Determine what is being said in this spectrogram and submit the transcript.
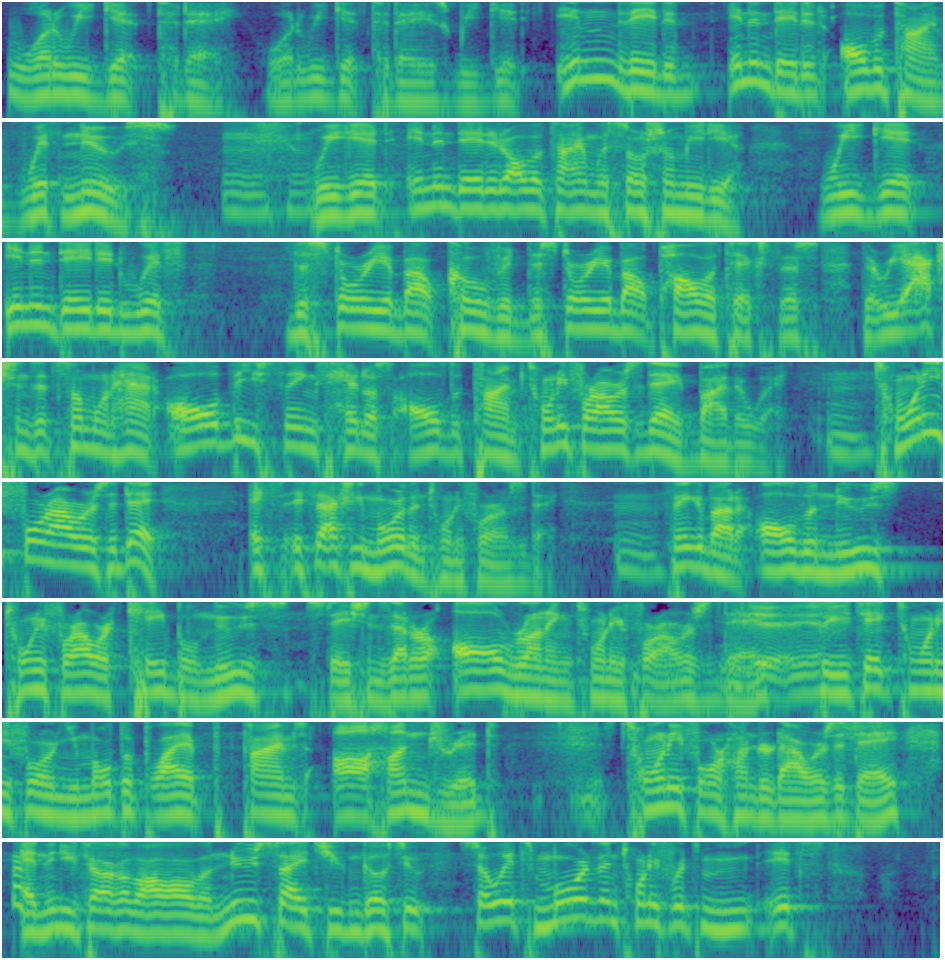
what do we get today? What do we get today is we get inundated inundated all the time with news. Mm-hmm. We get inundated all the time with social media. We get inundated with the story about COVID, the story about politics, this the reactions that someone had. All these things hit us all the time, 24 hours a day, by the way. Mm. 24 hours a day. It's it's actually more than 24 hours a day. Mm. Think about it. All the news 24 hour cable news stations that are all running 24 hours a day. Yeah, yeah. So you take 24 and you multiply it times 100. It's 2,400 hours a day. And then you talk about all the news sites you can go to. So it's more than 24. It's, it's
